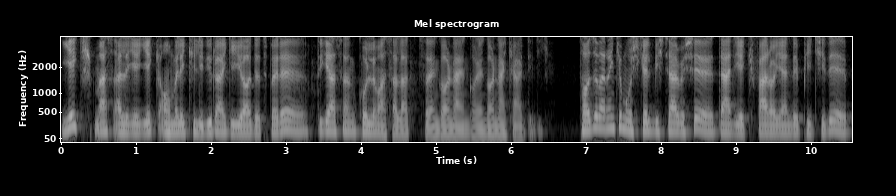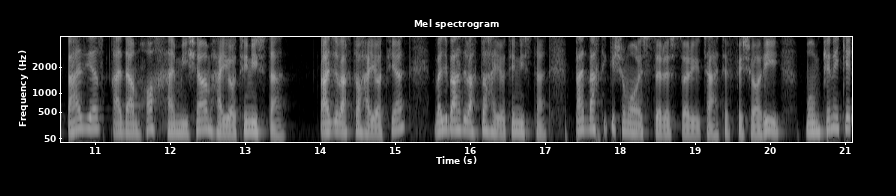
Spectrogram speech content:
یک مسئله یک عامل کلیدی رو اگه یادت بره دیگه اصلا کل مسئلت انگار نه انگار انگار نکردی دیگه. تازه برای اینکه مشکل بیشتر بشه در یک فرایند پیچیده بعضی از قدم ها همیشه هم حیاتی نیستن. بعضی وقتا حیاتی هن ولی بعضی وقتا حیاتی نیستن. بعد وقتی که شما استرس داری تحت فشاری ممکنه که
